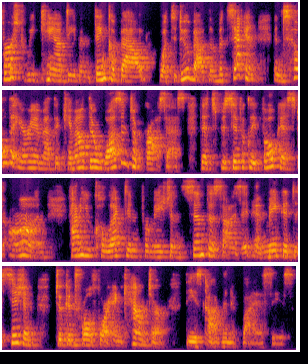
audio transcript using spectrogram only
first, we can't even think about what to do about them. But second, until the area method came out, there wasn't a process that specifically focused on how do you collect information, synthesize it, and make a decision to control for and counter these cognitive biases.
